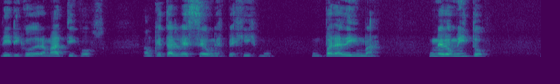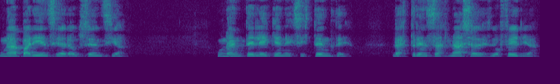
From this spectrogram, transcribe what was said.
lírico dramáticos, aunque tal vez sea un espejismo, un paradigma, un eromito, una apariencia de la ausencia, una entelequia inexistente, las trenzas náyades de Ofelia,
